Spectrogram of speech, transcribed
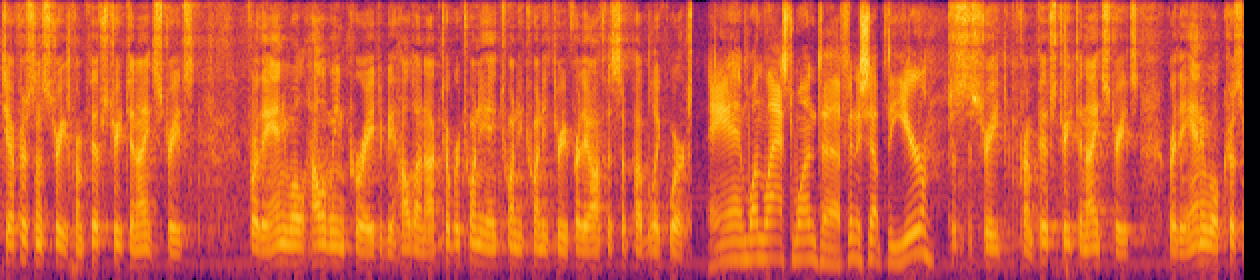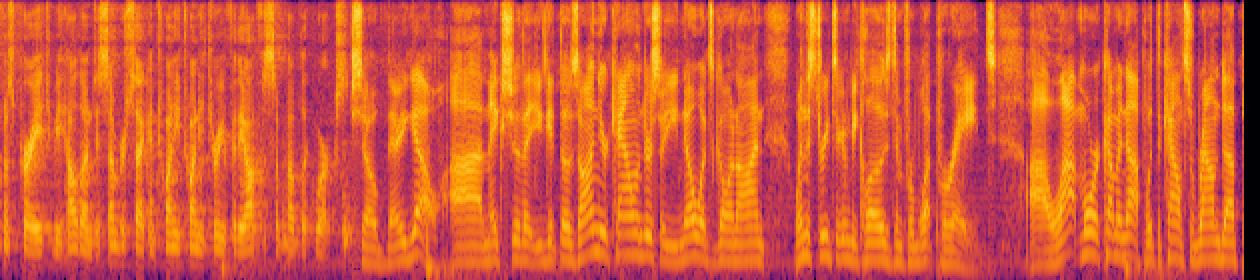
Jefferson Street from 5th Street to 9th Street for the annual Halloween parade to be held on October 28, 2023 for the Office of Public Works. And one last one to finish up the year. Just Street from 5th Street to 9th Streets for the annual Christmas parade to be held on December 2nd, 2023 for the Office of Public Works. So there you go. Uh, make sure that you get those on your calendar so you know what's going on, when the streets are going to be closed, and for what parades. Uh, a lot more coming up with the Council Roundup.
